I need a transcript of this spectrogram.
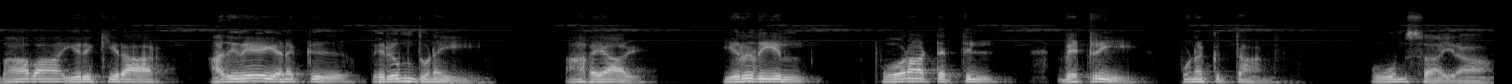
பாபா இருக்கிறார். அதுவே எனக்கு பெரும் துணை. ஆகையால் இறுதியில் போராட்டத்தில் வெற்றி உனக்குத்தான். ஓம் சாய்ராம்.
